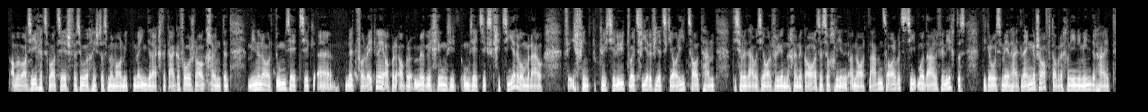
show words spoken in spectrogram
Aber was ich jetzt mal zuerst versuche, ist, dass wir mal mit einem indirekten Gegenvorschlag könnten, wie eine Art Umsetzung, äh, nicht vorwegnehmen, aber, aber mögliche Umsetzung skizzieren, wo man auch, ich finde, gewisse Leute, die jetzt 44 Jahre eingezahlt haben, die sollen auch ein Jahr früher können gehen. Also so ein bisschen eine Art Lebensarbeitszeitmodell vielleicht, dass die grosse Mehrheit länger schafft aber eine kleine Minderheit,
